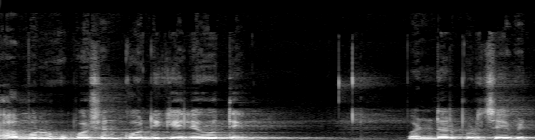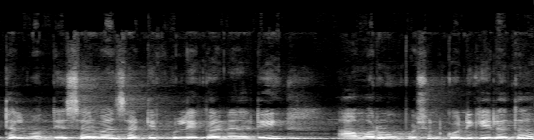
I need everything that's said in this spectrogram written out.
आमरण उपोषण कोणी केले होते? पंढरपूरचे विठ्ठल मंदिर सर्वांसाठी खुले करण्यासाठी आमरण उपोषण कोणी केलं होतं?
